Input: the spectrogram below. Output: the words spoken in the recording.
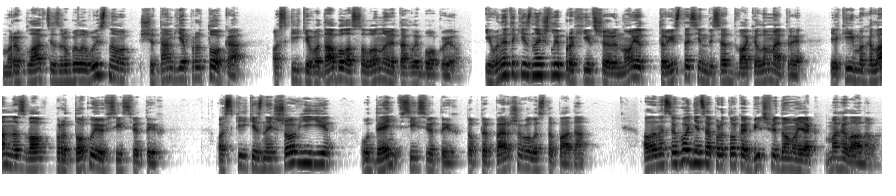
Мореплавці зробили висновок, що там є протока, оскільки вода була солоною та глибокою. І вони таки знайшли прохід шириною 372 кілометри який Магеллан назвав протокою всіх святих, оскільки знайшов її у День всіх святих, тобто 1 листопада. Але на сьогодні ця протока більш відома як Магелланова.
